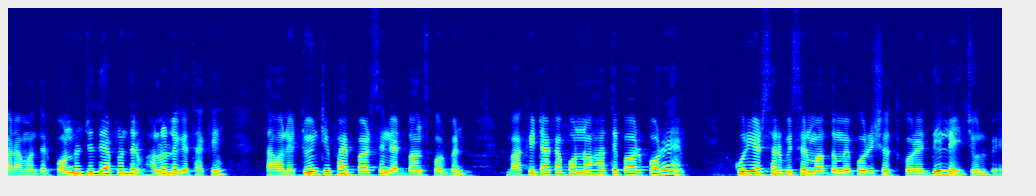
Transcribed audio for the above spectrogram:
আর আমাদের পণ্য যদি আপনাদের ভালো লেগে থাকে, তাহলে টোয়েন্টি ফাইভ পার্সেন্ট অ্যাডভান্স করবেন। বাকি টাকা পণ্য হাতে পাওয়ার পরে কুরিয়ার সার্ভিসের মাধ্যমে পরিশোধ করে দিলেই চলবে।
